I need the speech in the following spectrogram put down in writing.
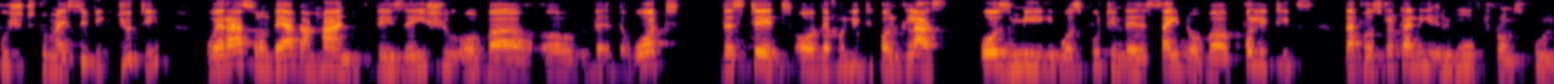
pushed to my civic duty, whereas on the other hand, there is the issue of uh, uh, the, the, what the state or the political class owes me, it was put in the side of uh, politics that was totally removed from school.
